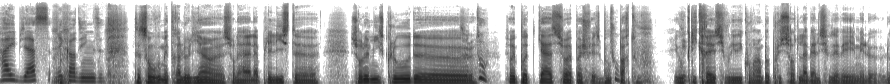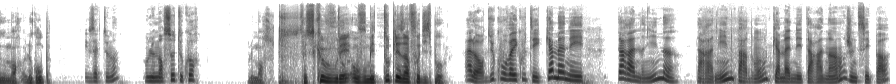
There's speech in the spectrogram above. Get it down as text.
High Bias Recordings. De toute façon, on vous mettra le lien euh, sur la, la playlist, sur le Mixcloud, euh, Surtout. sur les podcasts, sur la page Facebook, Tout. partout. Et vous Et- cliquerez si vous voulez découvrir un peu plus sur le label, si vous avez aimé le, le, le groupe, Exactement. Ou le morceau tout court. le morceau. Tout. Faites ce que vous voulez, on vous met toutes les infos dispo. Alors, du coup, on va écouter Kamane Taranine. Taranine, pardon, Kamane Taranin, je ne sais pas.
